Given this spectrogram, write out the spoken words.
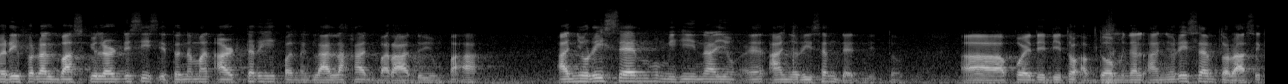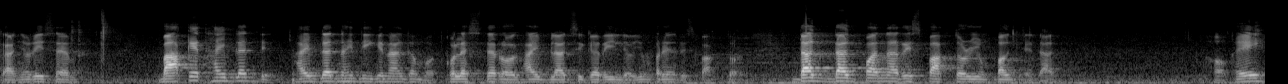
Peripheral vascular disease, ito naman artery, pag naglalakad, barado yung paa. Aneurysm, humihina yung eh, aneurysm, deadly to. Ah, pwede dito abdominal aneurysm, thoracic aneurysm. Bakit high blood din? High blood na hindi ginagamot. Cholesterol, high blood, sigarilyo, yung pa rin risk factor. Dagdag pa na risk factor yung pag-edad. Okay?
